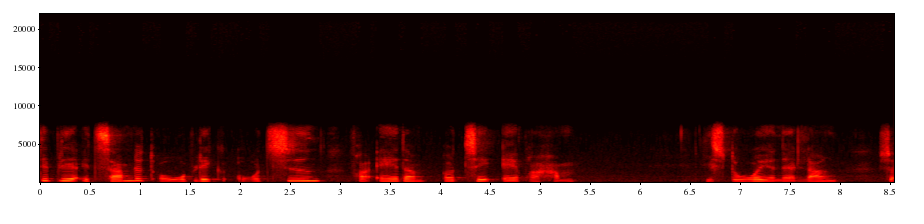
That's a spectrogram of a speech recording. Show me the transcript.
Det bliver et samlet overblik over tiden fra Adam og til Abraham. Historien er lang, så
